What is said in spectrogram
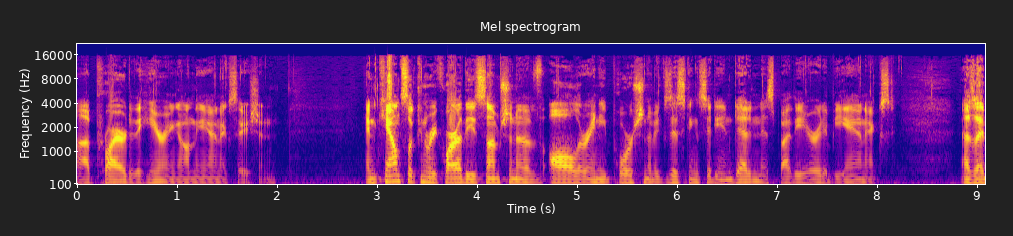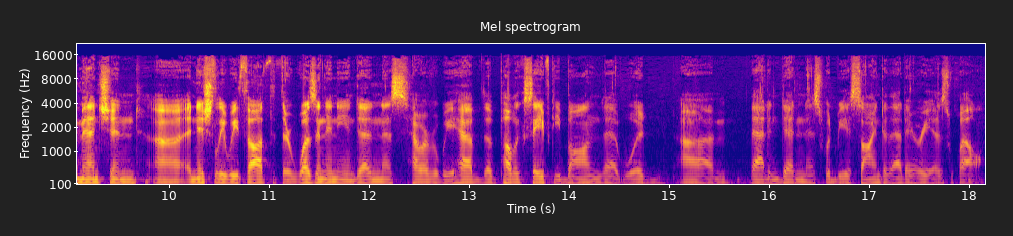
uh, prior to the hearing on the annexation. And council can require the assumption of all or any portion of existing city indebtedness by the area to be annexed. As I mentioned, uh, initially, we thought that there wasn't any indebtedness. However, we have the public safety bond that would, um, that indebtedness would be assigned to that area as well.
